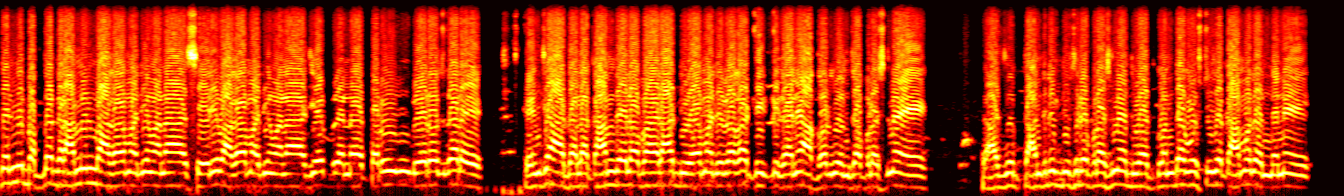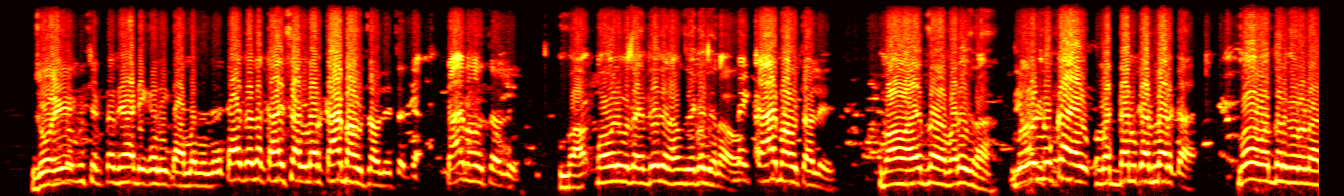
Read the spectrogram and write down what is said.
त्यांनी फक्त ग्रामीण भागामध्ये म्हणा शहरी भागामध्ये म्हणा जे तरुण बेरोजगार आहे त्यांच्या हाताला काम द्यायला पाहिजे. आज धुळ्यामध्ये बघा ठिकठिकाणी आकर्षणचा प्रश्न आहे. आज तांत्रिक दुसरे प्रश्न आहे धुळ्यात. कोणत्या गोष्टीचे कामधंदे नाही? जो हे बघू शकतात ह्या ठिकाणी कामधंदे. काय दादा काय सांगणार? काय भाव चालले सध्या? काय भाव चालले? भाऊ सांगितले ना एकच नाव नाही काय भाव चालले? भाव आहेत ना बरेच ना. निवडणुका आहे मतदान करणार का? मग मतदान करू ना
